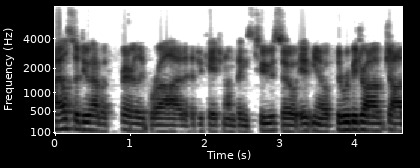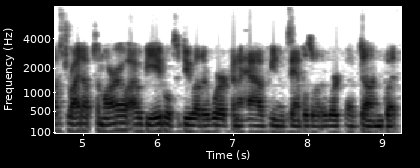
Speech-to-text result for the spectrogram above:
I also do have a fairly broad education on things too. So if you know if the Ruby job, jobs dried up tomorrow, I would be able to do other work, and I have you know examples of other work that I've done. But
